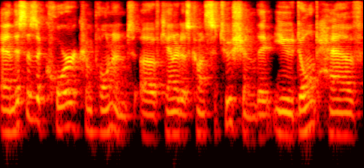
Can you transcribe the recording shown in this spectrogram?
And this is a core component of Canada's constitution that you don't have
